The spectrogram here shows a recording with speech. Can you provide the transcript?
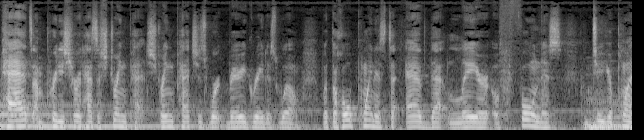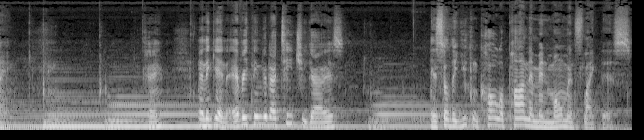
pads, I'm pretty sure it has a string patch. String patches work very great as well. But the whole point is to add that layer of fullness to your playing, okay? And again, everything that I teach you guys is so that you can call upon them in moments like this.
